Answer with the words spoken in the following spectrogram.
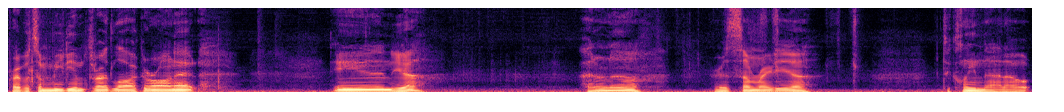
Probably put some medium thread locker on it. And yeah, I don't know. There is some right here to clean that out.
